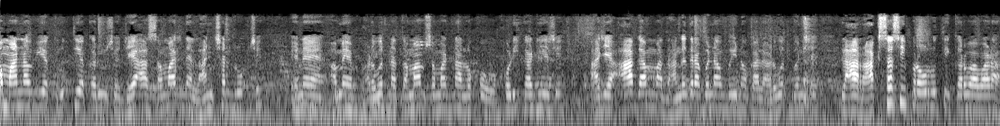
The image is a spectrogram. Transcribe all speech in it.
અમાનવીય કૃત્ય કર્યું છે, જે આ સમાજને લાંછનરૂપ છે, એને અમે હળવદના તમામ સમાજના લોકો વખોડી કાઢીએ છીએ. આજે આ ગામમાં ધાંગધ્રા બનાવ બન્યો કાલે હળવદ બનશે. એટલે આ રાક્ષસી પ્રવૃત્તિ કરવાવાળા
